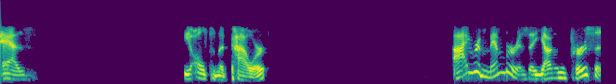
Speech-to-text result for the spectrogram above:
has the ultimate power. I remember as a young person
